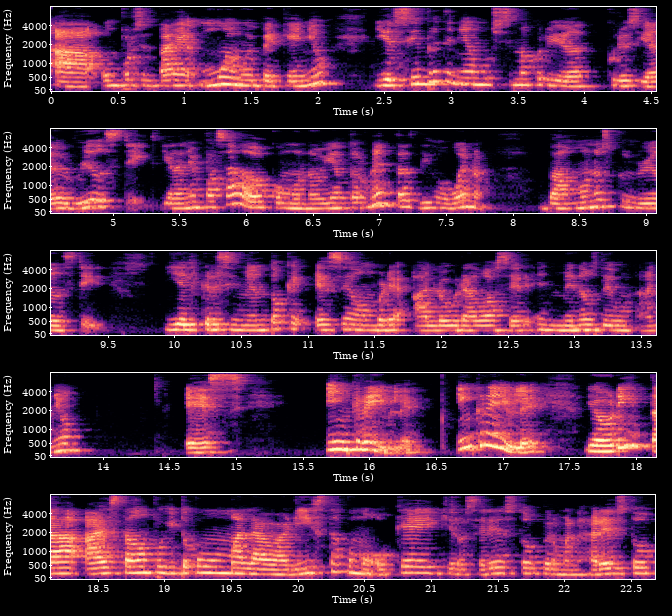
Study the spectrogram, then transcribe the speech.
a un porcentaje muy, muy pequeño. Y él siempre tenía muchísima curiosidad, de real estate. Y el año pasado, como no habían tormentas, dijo, bueno, vámonos con real estate y el crecimiento que ese hombre ha logrado hacer en menos de un año es increíble, increíble. Y ahorita ha estado un poquito como malabarista, como, ok, quiero hacer esto, pero manejar esto.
